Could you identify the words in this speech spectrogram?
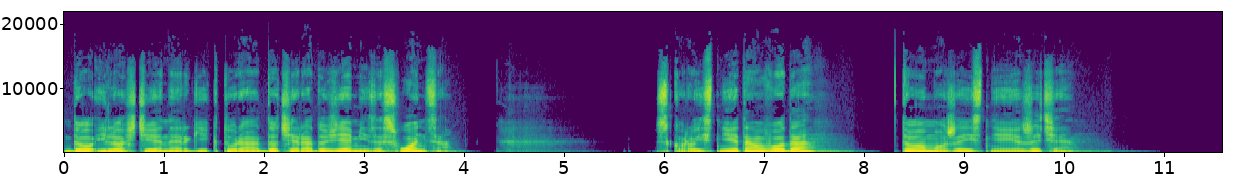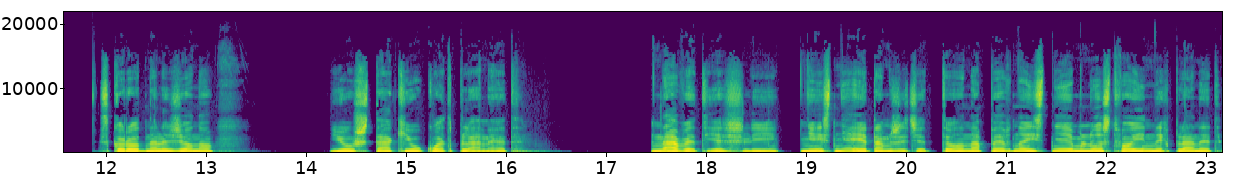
do ilości energii, która dociera do Ziemi ze Słońca. Skoro istnieje tam woda, to może istnieje życie. Skoro odnaleziono już taki układ planet, nawet jeśli nie istnieje tam życie, to na pewno istnieje mnóstwo innych planet,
